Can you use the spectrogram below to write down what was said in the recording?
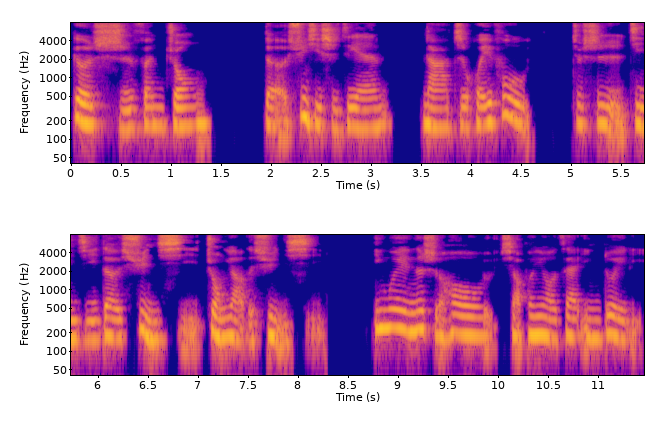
各十分钟的讯息时间，那只回复就是紧急的讯息、重要的讯息。因为那时候小朋友在营队里，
